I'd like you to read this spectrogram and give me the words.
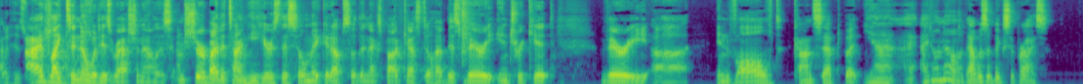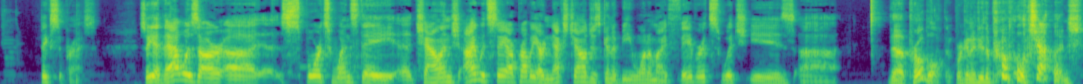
what his. I'd like to know what his rationale is. I'm sure by the time he hears this, he'll make it up. So the next podcast, he'll have this very intricate very uh, involved concept. But yeah, I, I, don't know. That was a big surprise. Big surprise. So yeah, that was our uh, Sports Wednesday uh, challenge. I would say our probably our next challenge is going to be one of my favorites, which is uh, the Pro Bowl. We're going to do the Pro Bowl challenge.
